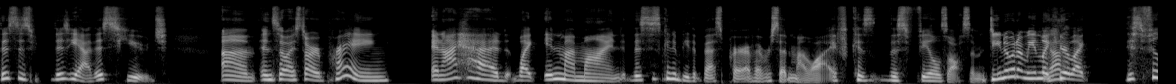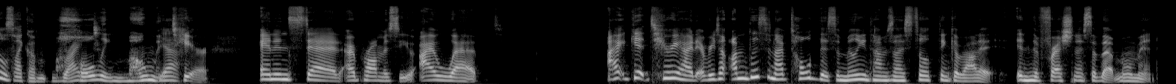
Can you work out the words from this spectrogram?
this is this, yeah, this is huge. Um, and so I started praying, and I had like in my mind, this is going to be the best prayer I've ever said in my life because this feels awesome. Do you know what I mean? Like Yeah. you're like, this feels like a Right. holy moment Yeah. here. And instead, I promise you, I wept. I get teary eyed every time. I'm listen, I've told this a million times and I still think about it in the freshness of that moment.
